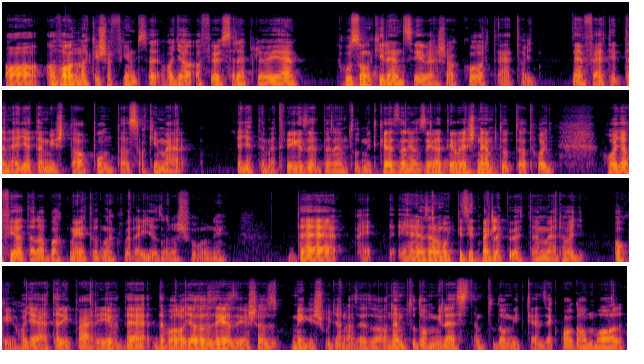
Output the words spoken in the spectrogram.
a, a vannak és a film, vagy a, a főszereplője 29 éves akkor, tehát hogy nem feltétlen egyetemista, pont az, aki már egyetemet végzett, de nem tud mit kezdeni az életével, és nem tudtad, hogy, hogy a fiatalabbak miért tudnak vele így azonosulni. De én ezen amúgy picit meglepődtem, mert hogy oké, okay, hogy eltelik pár év, de, de valahogy az az érzés, az mégis ugyanaz, ez a nem tudom mi lesz, nem tudom mit kezdjek magammal.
